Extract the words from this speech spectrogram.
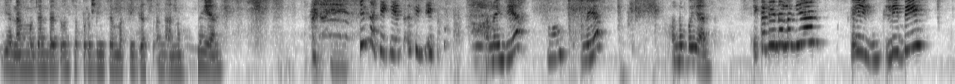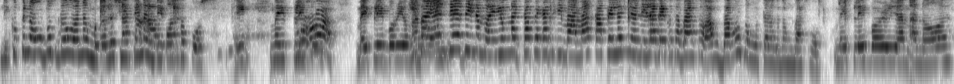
Yan ang maganda doon sa probinsya, matigas ang ano. Ano yan? Nakikita si Jake. Ano yun, Gia? Ano yan? Ano ba yan? Eh, kanina lang yan. Kay Libby. Hindi ko pinaubos gawa ng mag-alas 7 na, hindi pa tapos. Eh, may flavor. May flavor yung Iba ano. yan, Jetty naman. Yung nagkape kami ni Mama, kape lang yun. Nilagay ko sa baso. Ang bango, bango talaga ng baso. May flavor yan, ano,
